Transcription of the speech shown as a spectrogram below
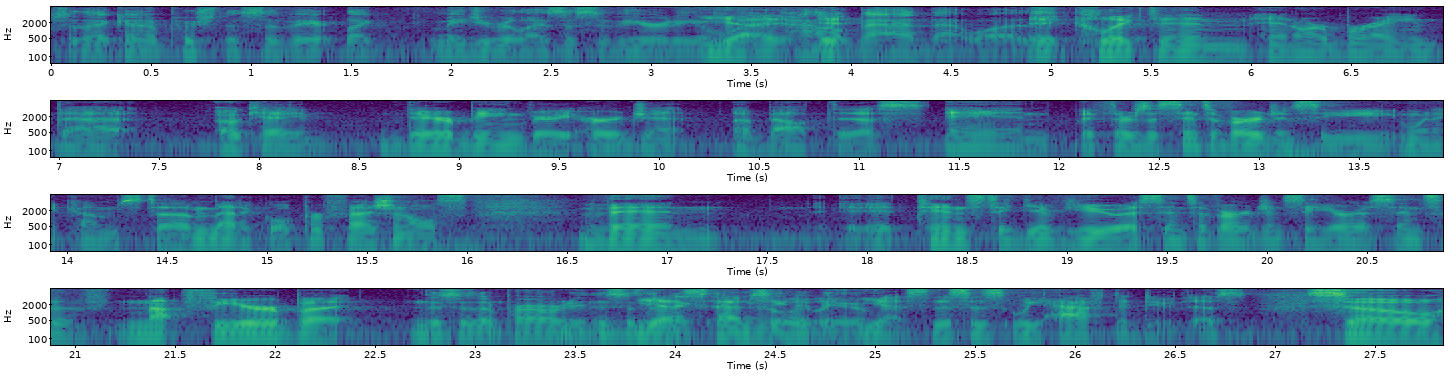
So, that kind of pushed the severe, like, made you realize the severity of yeah, what, how it, bad that was. It clicked in in our brain that, okay, they're being very urgent about this. And if there's a sense of urgency when it comes to medical professionals, then it tends to give you a sense of urgency or a sense of not fear, but this is a priority. This is yes, the next thing absolutely. You need to do. Yes, this is we have to do this. So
